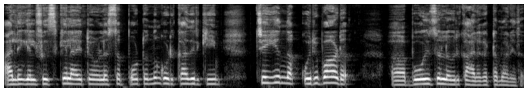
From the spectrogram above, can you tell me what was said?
അല്ലെങ്കിൽ ഫിസിക്കലായിട്ടോ ഉള്ള സപ്പോർട്ടൊന്നും കൊടുക്കാതിരിക്കുകയും ചെയ്യുന്ന ഒരുപാട് ബോയ്സ് ഉള്ള ഒരു കാലഘട്ടമാണിത്.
